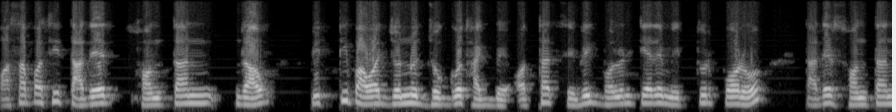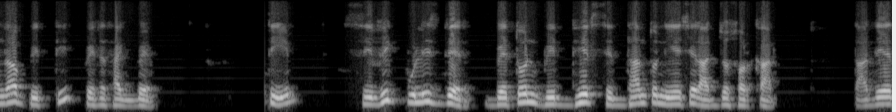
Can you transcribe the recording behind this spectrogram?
পাশাপাশি তাদের সন্তানরাও বৃত্তি পাওয়ার জন্য যোগ্য থাকবে। অর্থাৎ সিভিক ভলেন্টিয়ারের মৃত্যুর পরও তাদের সন্তানরাও বৃত্তি পেতে থাকবে। সিভিক পুলিশদের বেতন বৃদ্ধির সিদ্ধান্ত নিয়েছে রাজ্য সরকার। তাদের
